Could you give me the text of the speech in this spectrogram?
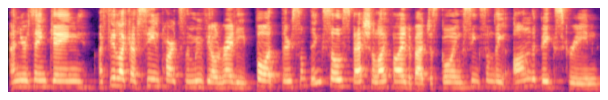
and you're thinking, I feel like I've seen parts of the movie already, but there's something so special I find about just going, seeing something on the big screen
